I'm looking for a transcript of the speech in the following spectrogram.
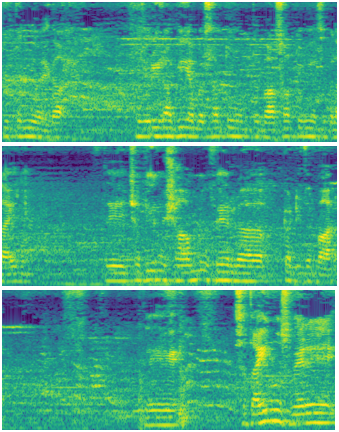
ਕੀਰਤਨ ਵੀ ਹੋਏਗਾ। ਹਜ਼ੂਰੀ ਰਾਗੀ ਅੰਮ੍ਰਿਤਸਰ ਤੋਂ ਦਰਬਾਰ ਸਾਹਿਬ ਤੋਂ ਵੀ ਅਸੀਂ ਬੁਲਾਏ ਨੇ। ਤੇ 26 ਨੂੰ ਸ਼ਾਮ ਨੂੰ ਫਿਰ ਅ, ਢਾਡੀ ਦਰਬਾਰ। ਤੇ 27 ਨੂੰ ਸਵੇਰੇ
